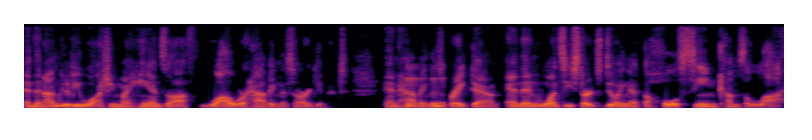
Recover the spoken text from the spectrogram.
and then i'm going to be washing my hands off while we're having this argument and having this mm-hmm. breakdown. And then once he starts doing that the whole scene comes alive.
